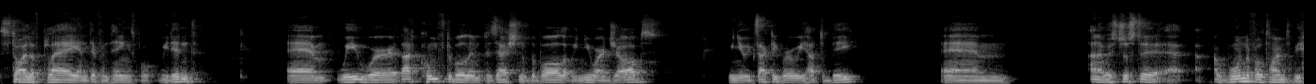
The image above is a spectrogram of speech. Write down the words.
style of play and different things, but we didn't. Um, we were that comfortable in possession of the ball that we knew our jobs. We knew exactly where we had to be. Um, and it was just a, a, a, wonderful time to be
